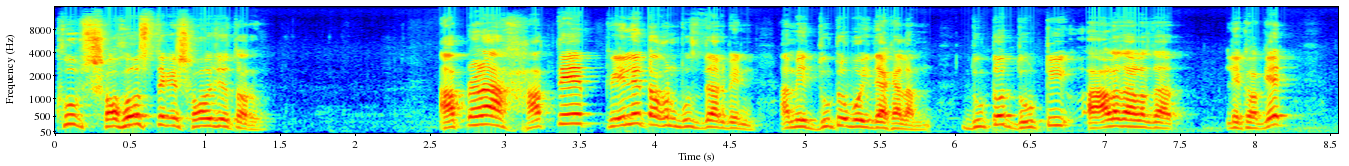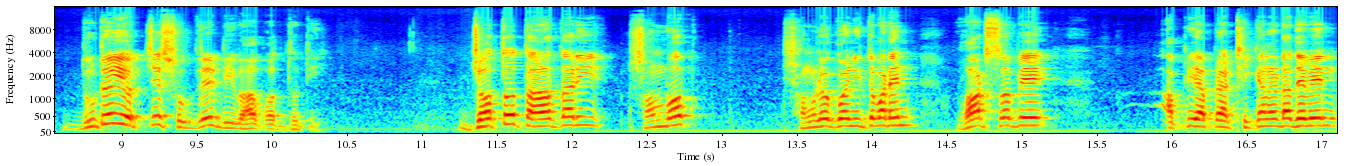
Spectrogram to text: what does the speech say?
খুব সহজ থেকে সহজতর। আপনারা হাতে পেলে তখন বুঝতে পারবেন, আমি দুটো বই দেখালাম। দুটো, দুটি আলাদা আলাদা লেখকের, দুটোই হচ্ছে শূদ্রের বিবাহ পদ্ধতি। যত তাড়াতাড়ি সম্ভব সংগ্রহ করে নিতে পারেন। হোয়াটসঅ্যাপে আপনি আপনার ঠিকানাটা দেবেন।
